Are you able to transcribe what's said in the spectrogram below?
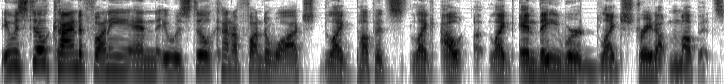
it was still kind of funny and it was still kind of fun to watch like puppets like out like and they were like straight up muppets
